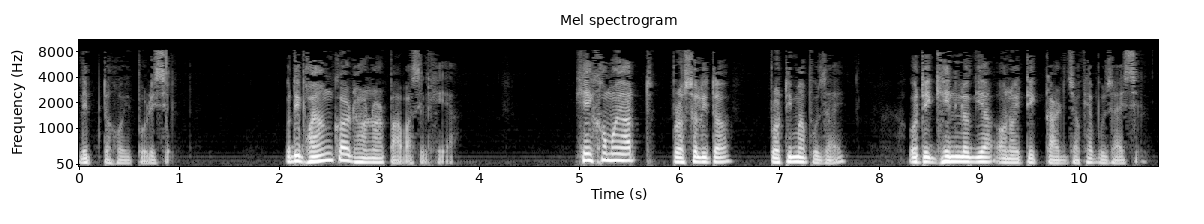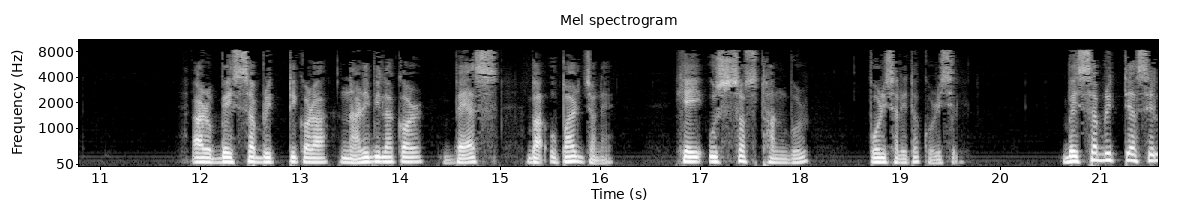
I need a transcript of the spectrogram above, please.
লিপ্ত হৈ পৰিছিল। অতি ভয়ংকৰ ধৰণৰ পাপ আছিল সেয়া। সেই সময়ত প্ৰচলিত প্ৰতিমা পূজাই অতি ঘীনলগীয়া অনৈতিক কাৰ্যকহে বুজাইছিল। আৰু বেশ্যাবৃত্তি কৰা নাৰীবিলাকৰ বেচ বা উপাৰ্জনে সেই উচ্চ স্থানবোৰ পৰিচালিত কৰিছিল। বেশ্যাবৃত্তি আছিল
